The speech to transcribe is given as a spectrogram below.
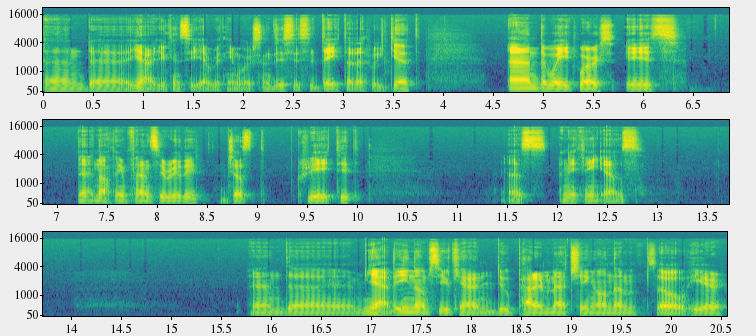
And uh, yeah, you can see everything works. And this is the data that we get. And the way it works is uh, nothing fancy really, just create it as anything else. And uh, yeah, the enums you can do pattern matching on them. So here,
